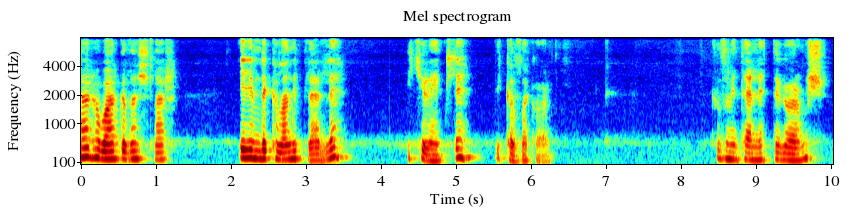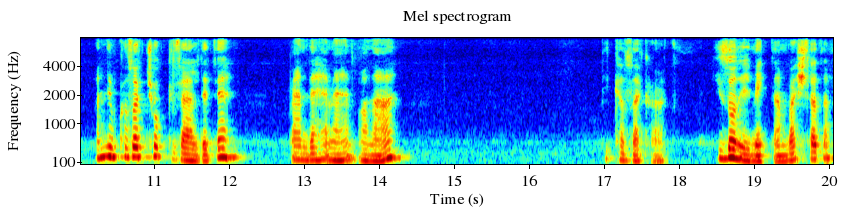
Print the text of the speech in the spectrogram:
Merhaba arkadaşlar. Elimde kalan iplerle iki renkli bir kazak ördüm. Kızım internette görmüş. Anne bu kazak çok güzel dedi. Ben de hemen ona bir kazak ördüm. 110 ilmekten başladım.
